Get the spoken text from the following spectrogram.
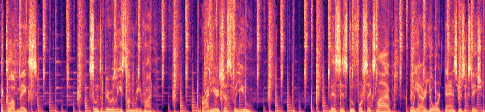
the club mix. Soon to be released on rerun. Right here, just for you. This is 246 Live. We are your dance music station.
